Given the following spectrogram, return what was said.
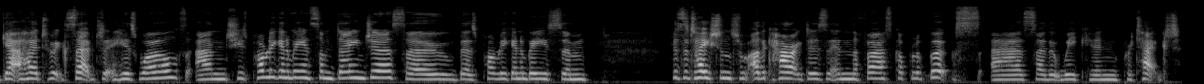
get her to accept his world. And she's probably going to be in some danger, so there's probably going to be some visitations from other characters in the first couple of books uh, so that we can protect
